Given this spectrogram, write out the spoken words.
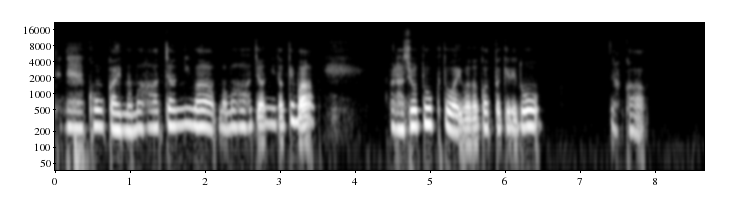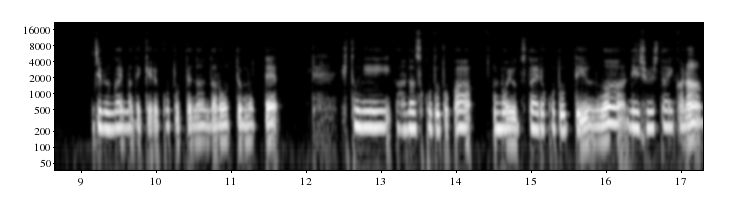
でね今回ママ母ちゃんにはママ母ちゃんにだけはラジオトークとは言わなかったけれどなんか自分が今できることってなんだろうって思って人に話すこととか思いを伝えることっていうのは練習したいから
